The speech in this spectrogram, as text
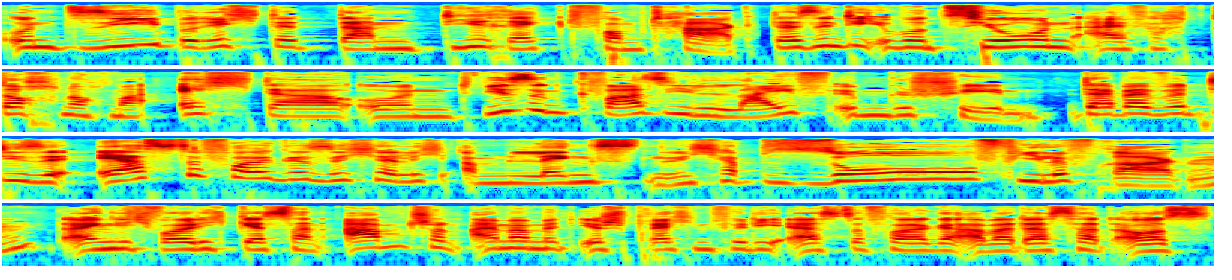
und sie berichtet dann direkt vom Tag. Da sind die Emotionen einfach doch noch mal echter und wir sind quasi live im Geschehen. Dabei wird diese erste Folge sicherlich am längsten. Ich habe so viele Fragen. Eigentlich wollte ich gestern Abend schon einmal mit ihr sprechen für die erste Folge, aber das hat aus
